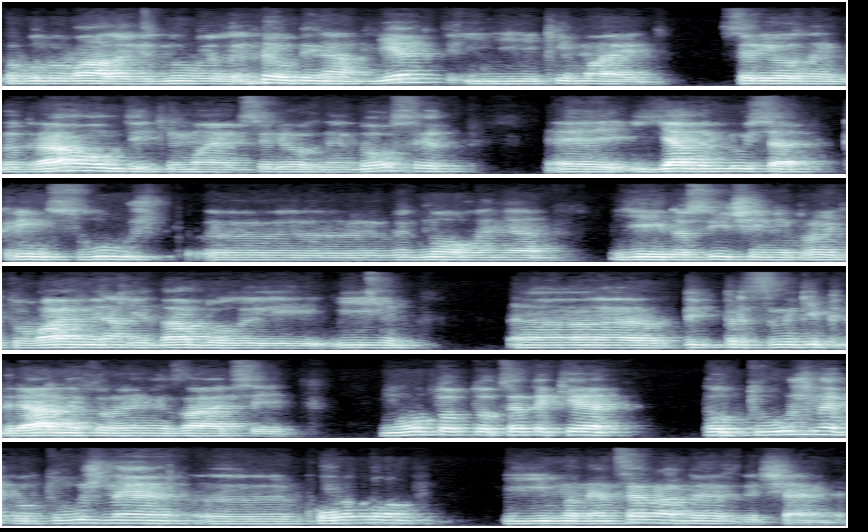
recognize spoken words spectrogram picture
побудували, відновили один Да. об'єкт, і які мають серйозний бекграунд, які мають серйозний досвід. Е, Я дивлюся, крім служб е, відновлення, є і досвідчені проєктувальники, да. були і е, представники підрядних організацій. Ну, тобто, це таке потужне, потужне е, коло, і мене це радує, звичайно.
